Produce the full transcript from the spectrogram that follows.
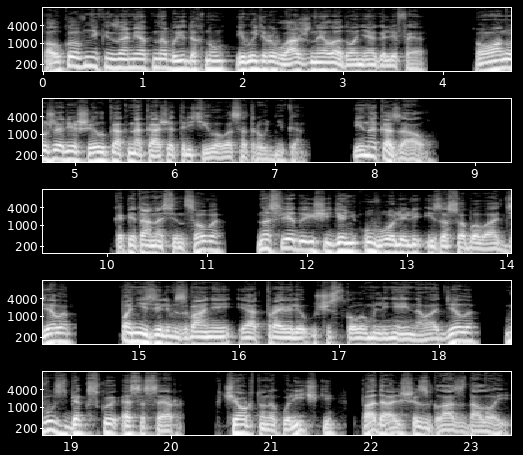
Полковник незаметно выдохнул и вытер влажные ладони о галифе. Он уже решил, как накажет ретивого сотрудника. И наказал. Капитана Сенцова на следующий день уволили из особого отдела, понизили в звании и отправили участковым линейного отдела в Узбекскую ССР, к черту на куличке, подальше с глаз долой.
